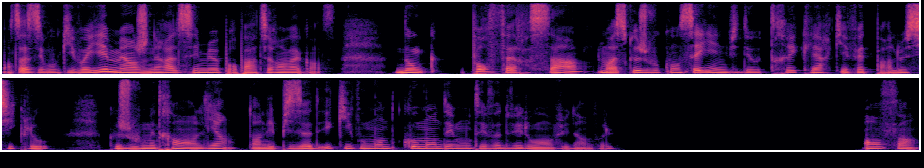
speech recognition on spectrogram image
Bon, ça, c'est vous qui voyez, mais en général, c'est mieux pour partir en vacances. Donc, pour faire ça, moi, ce que je vous conseille, il y a une vidéo très claire qui est faite par le cyclo, que je vous mettrai en lien dans l'épisode et qui vous montre comment démonter votre vélo en vue d'un vol. Enfin,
